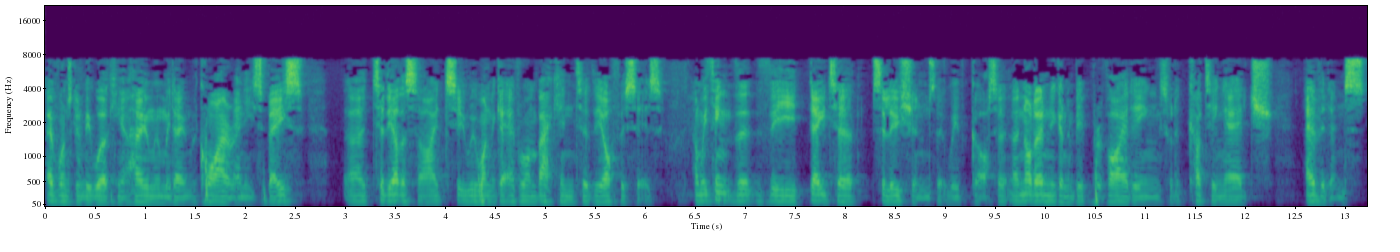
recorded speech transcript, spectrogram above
everyone's going to be working at home and we don't require any space, uh, to the other side to we want to get everyone back into the offices. And we think that the data solutions that we've got are, are not only going to be providing sort of cutting edge evidence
